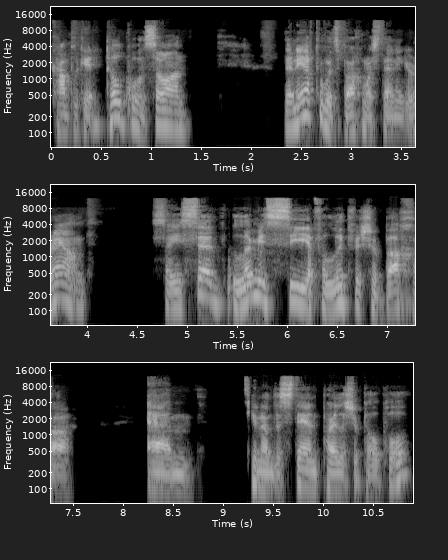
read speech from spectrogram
complicated pilpul and so on. Then afterwards, Bachman was standing around, so he said, "Let me see if a Litvish Bacha um, can understand Polish pilpul."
